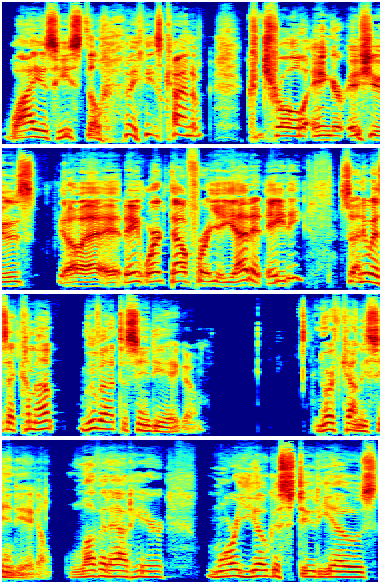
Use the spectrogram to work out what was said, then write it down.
why is he still having these kind of control anger issues? You know, eh, it ain't worked out for you yet at 80. So, anyways, I come out, move out to San Diego. North County, San Diego. Love it out here. More yoga studios,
